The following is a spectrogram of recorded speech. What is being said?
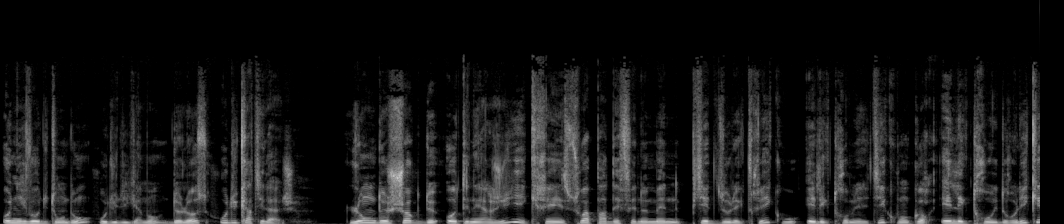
au niveau du tendon ou du ligament, de l'os ou du cartilage. L'onde de choc de haute énergie est créée soit par des phénomènes piézoélectriques ou électromagnétiques ou encore électrohydrauliques,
